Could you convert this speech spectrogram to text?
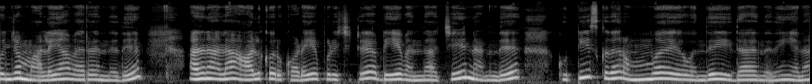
கொஞ்சம் மழையாக வேறு இருந்தது. அதனால் ஆளுக்கு ஒரு கொடையை பிடிச்சிட்டு அப்படியே வந்தாச்சு. நடந்து குட்டீஸ்க்கு தான் ரொம்ப வந்து இதாக இருந்தது. ஏன்னா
